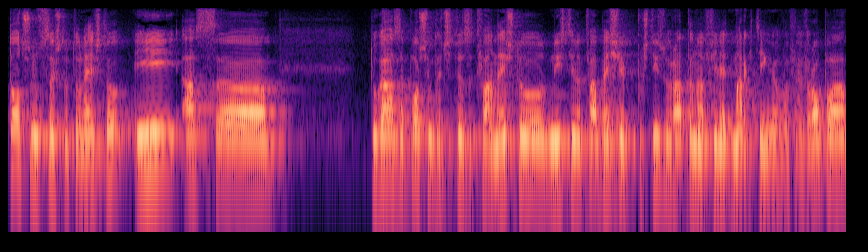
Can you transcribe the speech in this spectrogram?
точно същото нещо и аз а, тогава започнах да чета за това нещо. Наистина това беше почти зората на филет маркетинга в Европа.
